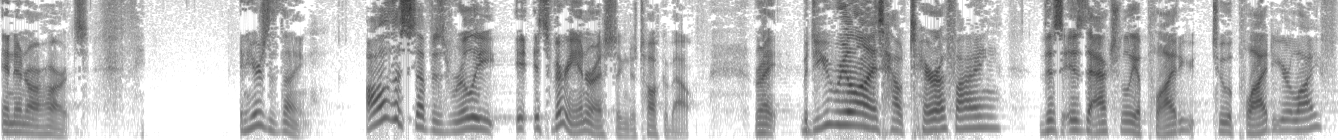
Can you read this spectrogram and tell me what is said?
and in our hearts. And here's the thing all this stuff is really, it's very interesting to talk about, right? But do you realize how terrifying this is to actually apply to, to apply to your life?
